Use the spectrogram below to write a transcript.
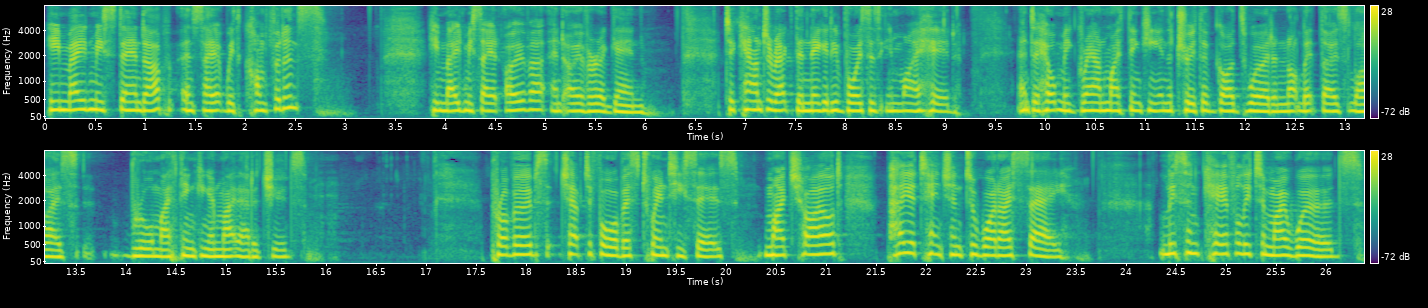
He made me stand up and say it with confidence. He made me say it over and over again to counteract the negative voices in my head and to help me ground my thinking in the truth of God's word and not let those lies rule my thinking and my attitudes. Proverbs chapter 4, verse 20 says, My child, pay attention to what I say. Listen carefully to my words.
